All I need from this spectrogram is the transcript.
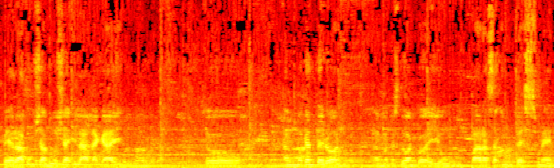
pera, kung saan mo siya ilalagay. So, ang maganda ron, ang nagustuhan ko ay yung para sa investment.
